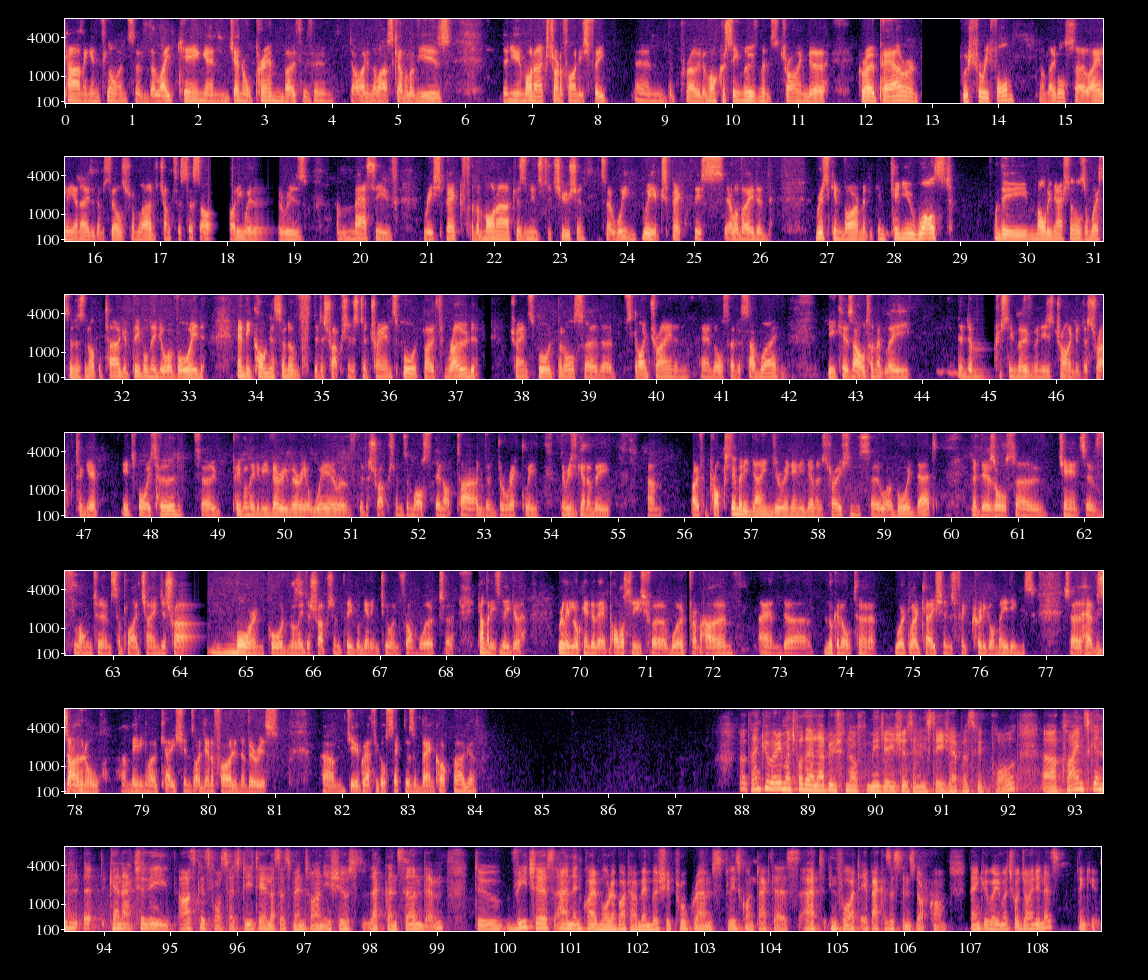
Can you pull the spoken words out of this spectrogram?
calming influence of the late king and General Prem, both of whom died in the last couple of years. the new monarch's trying to find his feet, and the pro democracy movement's trying to grow power and push for reform. And they've also alienated themselves from large chunks of society where there is a massive respect for the monarch as an institution. So we, we expect this elevated risk environment to continue whilst the multinationals and Westerners are not the target. People need to avoid and be cognizant of the disruptions to transport, both road transport, but also the SkyTrain and, and also the subway, because ultimately the democracy movement is trying to disrupt to get its voice heard. So people need to be very, very aware of the disruptions. And whilst they're not targeted directly, there is going to be um, both a proximity danger in any demonstrations, so avoid that. But there's also chance of long-term supply chain disruption. More importantly, disruption, people getting to and from work. So companies need to really look into their policies for work from home and uh, look at alternate work locations for critical meetings. So have zonal uh, meeting locations identified in the various um, geographical sectors of Bangkok, Bhargav. Uh, thank you very much for the elaboration of major issues in East Asia Pacific, Paul. Uh, clients can uh, can actually ask us for such detailed assessments on issues that concern them. To reach us and inquire more about our membership programs, please contact us at info at apacassistance.com. Thank you very much for joining us. Thank you.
